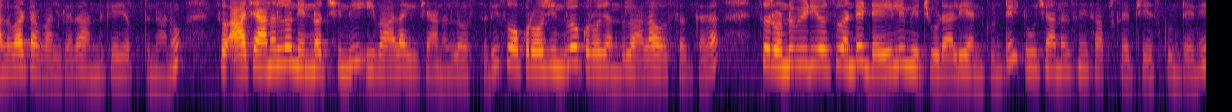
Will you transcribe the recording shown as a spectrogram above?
అలవాటు అవ్వాలి కదా అందుకే చెప్తున్నాను. సో ఆ ఛానల్లో నిన్న వచ్చింది ఇవాళ ఈ ఛానల్లో వస్తుంది. సో ఒక రోజు ఇందులో ఒక రోజు అందులో అలా వస్తుంది కదా. సో రెండు వీడియోస్ అంటే డైలీ మీరు చూడాలి అనుకుంటే టూ ఛానల్స్ని సబ్స్క్రైబ్ చేసుకుంటేనే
